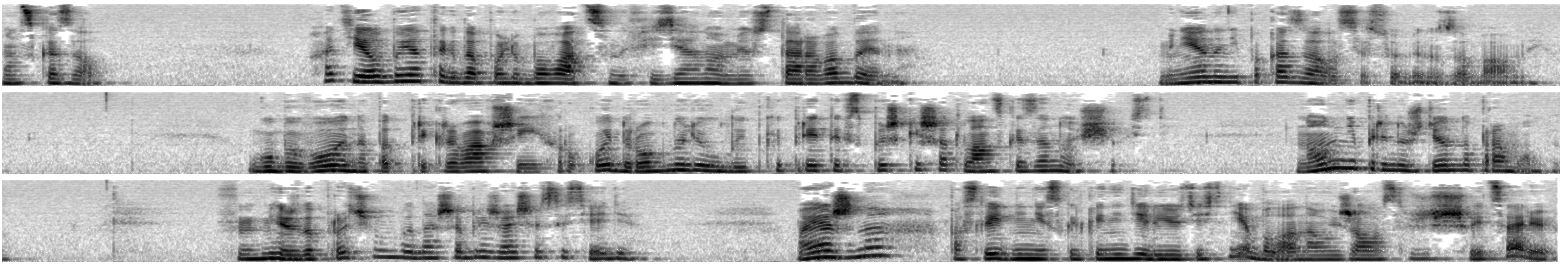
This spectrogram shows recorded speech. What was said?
он сказал, «Хотел бы я тогда полюбоваться на физиономию старого Бена». Мне она не показалась особенно забавной. Губы воина, подприкрывавшие их рукой, дрогнули улыбкой при этой вспышке шотландской заносчивости. Но он непринужденно промолвил. «Между прочим, вы наши ближайшие соседи. Моя жена, последние несколько недель ее здесь не было, она уезжала в Швейцарию,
